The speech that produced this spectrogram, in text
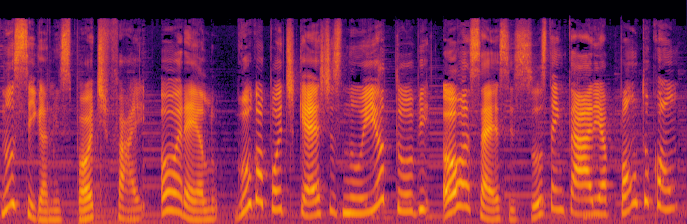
nos siga no Spotify, Orelo, Google Podcasts, no YouTube ou acesse sustentaria.com.br.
